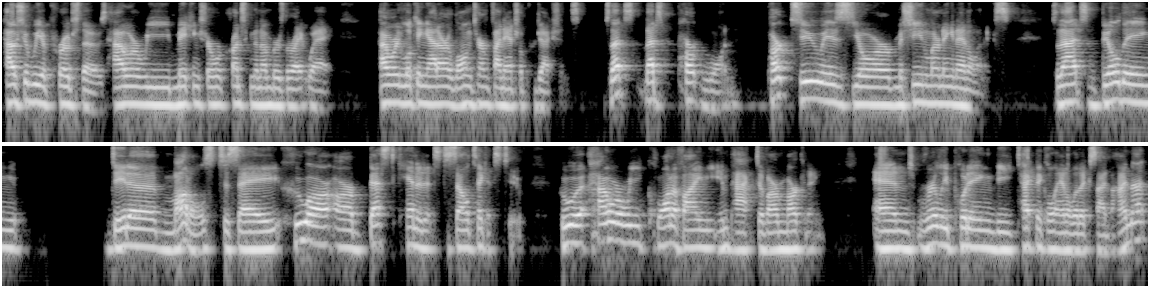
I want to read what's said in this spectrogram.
How should we approach those? How are we making sure we're crunching the numbers the right way? How are we looking at our long-term financial projections? So that's that's part one. Part two is your machine learning and analytics. So that's building data models to say who are our best candidates to sell tickets to? Who how are we quantifying the impact of our marketing? And really putting the technical analytics side behind that.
